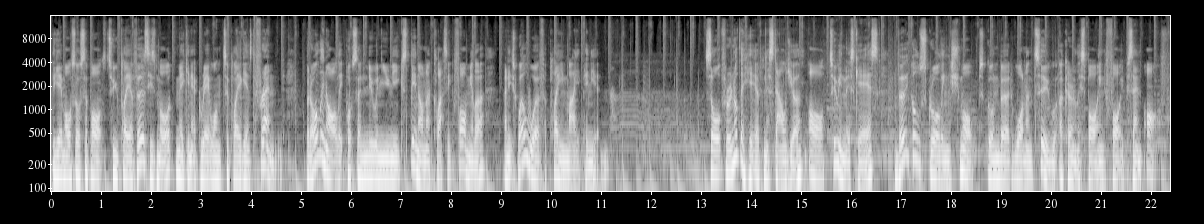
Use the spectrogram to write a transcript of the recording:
The game also supports two player versus mode, making it a great one to play against a friend. But all in all, it puts a new and unique spin on a classic formula, and it's well worth a play in my opinion. So for another hit of nostalgia, or two in this case, vertical scrolling shmups Gunbird 1 and 2 are currently sporting 40% off.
